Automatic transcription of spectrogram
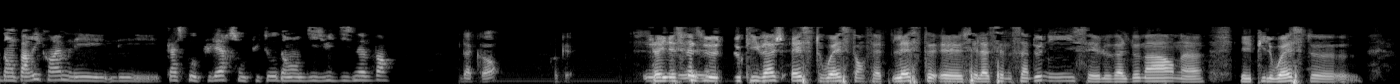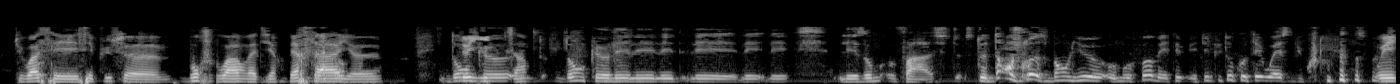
dans Paris quand même, les, les classes populaires sont plutôt dans 18, 19, 20. D'accord. T'as une espèce de, de clivage est-ouest en fait. L'est euh, c'est la Seine-Saint-Denis, c'est le Val-de-Marne, euh, et puis l'ouest, euh, tu vois, c'est c'est plus bourgeois on va dire, Versailles. Euh, Donc, Neuilly, euh, donc euh, les les les les les les, les homo- enfin cette, cette dangereuse banlieue homophobe était, était plutôt côté ouest du coup. Oui,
